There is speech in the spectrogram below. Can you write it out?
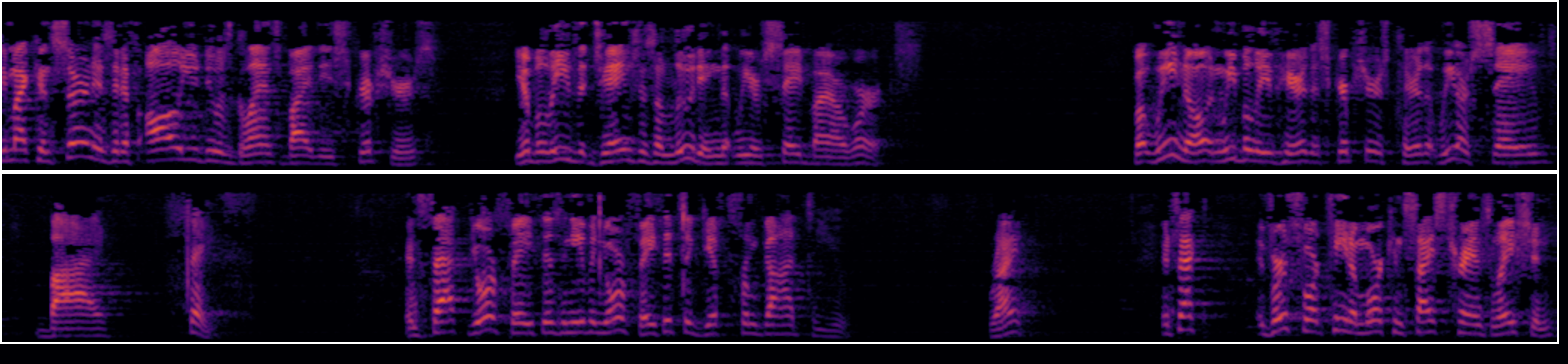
See, my concern is that if all you do is glance by these scriptures, you'll believe that James is alluding that we are saved by our works. But we know and we believe here that scripture is clear that we are saved by faith. In fact, your faith isn't even your faith, it's a gift from God to you. Right? In fact, verse 14, a more concise translation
